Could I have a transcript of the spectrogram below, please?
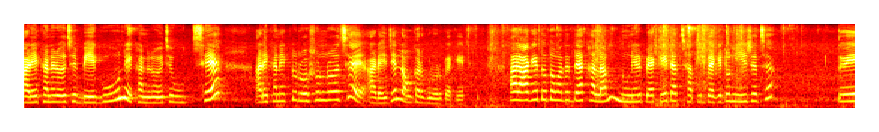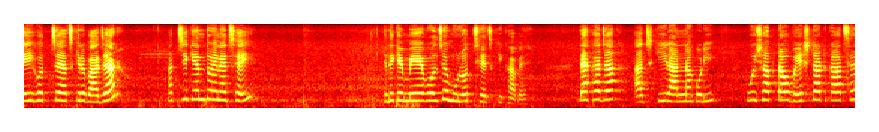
আর এখানে রয়েছে বেগুন, এখানে রয়েছে উচ্ছে, আর এখানে একটু রসুন রয়েছে, আর এই যে লঙ্কার গুঁড়োর প্যাকেট। আর আগে তো তোমাদের দেখালাম নুনের প্যাকেট আর ছাতুর প্যাকেটও নিয়ে এসেছে। তো এই হচ্ছে আজকের বাজার। আর চিকেন তো এনেছেই। এদিকে মেয়ে বলছে, মূলোর ছেচকি খাবে? দেখা যাক, আজ কি রান্না করি। পুঁই শাকটাও বেশ টাটকা আছে।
